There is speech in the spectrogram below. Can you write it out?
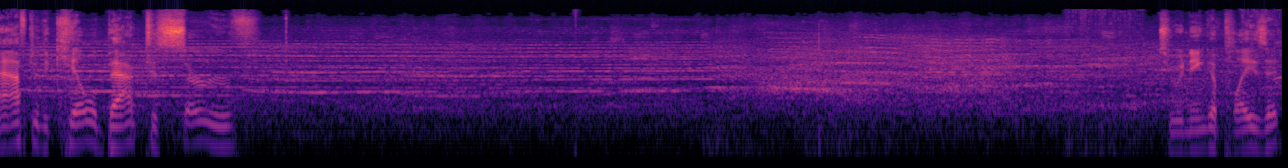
after the kill, back to serve. Tuaniga plays it.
